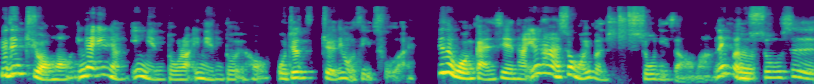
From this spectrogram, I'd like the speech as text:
有点久哦，应该一两一年多了，一年多以后，我就决定我自己出来。其实我很感谢他，因为他还送我一本书，你知道吗？那本书是、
